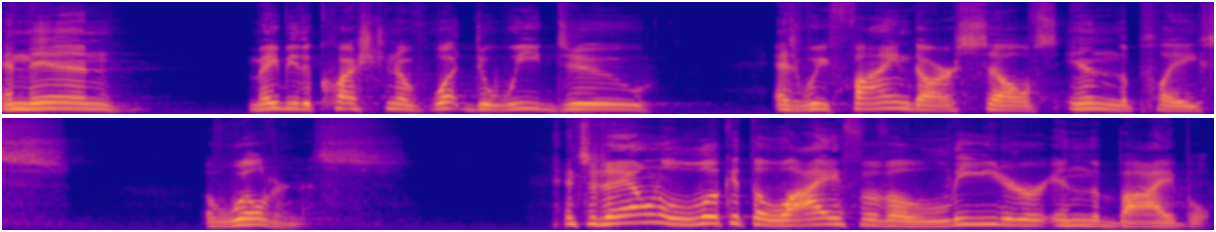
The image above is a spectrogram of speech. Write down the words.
And then maybe the question of what do we do as we find ourselves in the place of wilderness? And today I want to look at the life of a leader in the Bible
